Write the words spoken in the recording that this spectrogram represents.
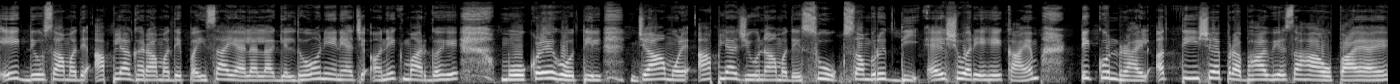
एक दिवसामध्ये आपल्या घरामध्ये पैसा यायला लागेल धोन येण्याचे अनेक मार्ग हे मोकळे होतील ज्यामुळे आप आपल्या जीवनामध्ये सुख समृद्धी ऐश्वर हे कायम टिकून राहील. अतिशय प्रभावी असा हा उपाय आहे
